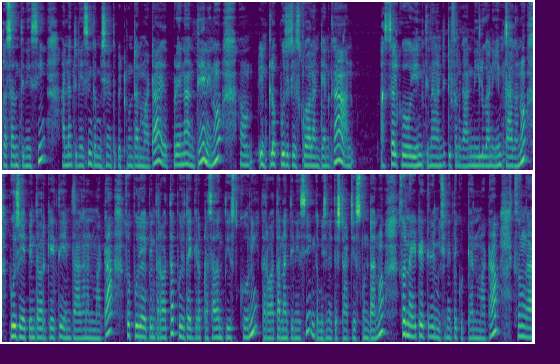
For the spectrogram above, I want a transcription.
ప్రసాదం తినేసి అన్నం తినేసి ఇంకా మిషన్ అయితే పెట్టుకుంటాను అనమాట ఎప్పుడైనా అంతే నేను ఇంట్లో పూజ చేసుకోవాలంటే కనుక అస్సలకు ఏం తినానండి టిఫిన్ కానీ నీళ్ళు కానీ ఏం తాగాను. పూజ అయిపోయిన వరకు అయితే ఏం తాగానమాట అనమాట సో పూజ అయిపోయిన తర్వాత పూజ దగ్గర ప్రసాదం తీసుకొని తర్వాత అన్నం తినేసి ఇంకా మిషన్ అయితే స్టార్ట్ చేసుకుంటాను. సో నైట్ అయితే నేను మిషన్ అయితే కుట్టాను అనమాట సో ఇంకా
